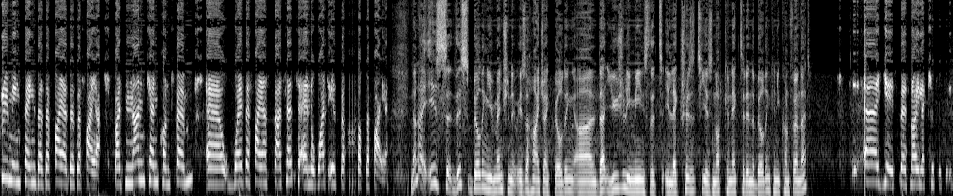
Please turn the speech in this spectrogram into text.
screaming saying there's a fire, there's a fire, but none can confirm uh, where the fire started and what is the cause of the fire. Nana, is uh, this building you mentioned is a hijacked building? Uh, that usually means that electricity is not connected in the building. Can you confirm that? Uh, yes, there's no electricity.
